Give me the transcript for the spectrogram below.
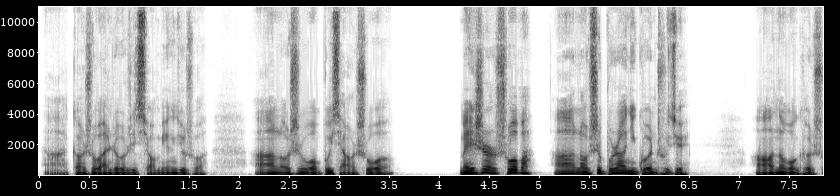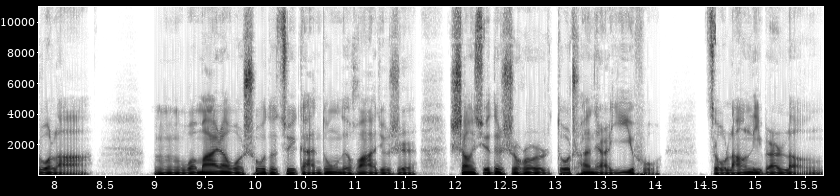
啊，刚说完之后，这小明就说：“啊，老师，我不想说，没事说吧。啊，老师不让你滚出去。啊，那我可说了啊，嗯，我妈让我说的最感动的话就是上学的时候多穿点衣服，走廊里边冷。”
